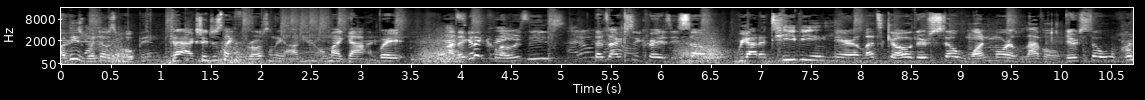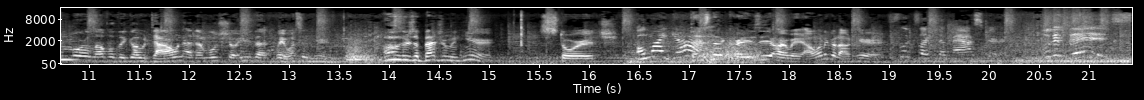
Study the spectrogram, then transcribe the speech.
Are these windows open? Can I actually just like throw something out here? Oh my god. Wait, are they gonna close these? I don't That's actually crazy. So we got a TV in here. Let's go. There's still one more level. There's still one more level to go down, and then we'll show you that. Wait, what's in here? Oh, there's a bedroom in here. Storage. Oh my god. Isn't that crazy? All right, wait. I want to go down here. This looks like the master. Look at this.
